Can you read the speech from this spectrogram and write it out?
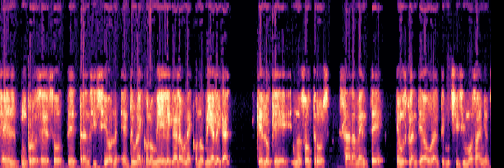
el- un proceso de transición entre una economía ilegal a una economía legal, que es lo que nosotros sanamente hemos planteado durante muchísimos años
